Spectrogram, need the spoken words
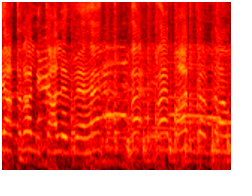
यात्रा निकाले हुए हैं। मैं मैं बात करता हूँ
